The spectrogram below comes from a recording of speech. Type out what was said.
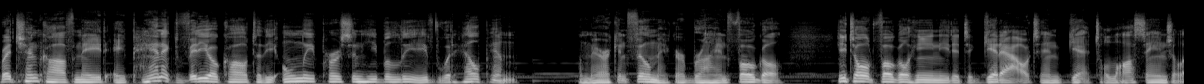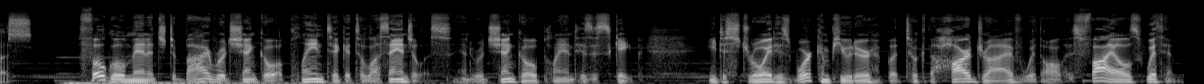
Rodchenkov made a panicked video call to the only person he believed would help him American filmmaker Bryan Fogel. He told Fogel he needed to get out and get to Los Angeles. Fogel managed to buy Rodchenko a plane ticket to Los Angeles, and Rodchenko planned his escape. He destroyed his work computer, but took the hard drive with all his files with him.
